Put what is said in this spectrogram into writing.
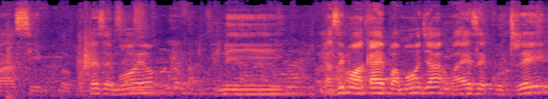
wasipoteze moyo, ni lazima wakae pamoja waweze kutrain.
